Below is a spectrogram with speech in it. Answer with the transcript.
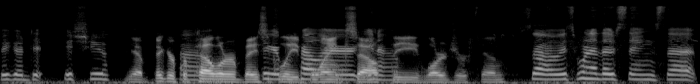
big a issue. yeah, bigger propeller Um, basically propeller, blanks you out know. the larger fin. So it's one of those things that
